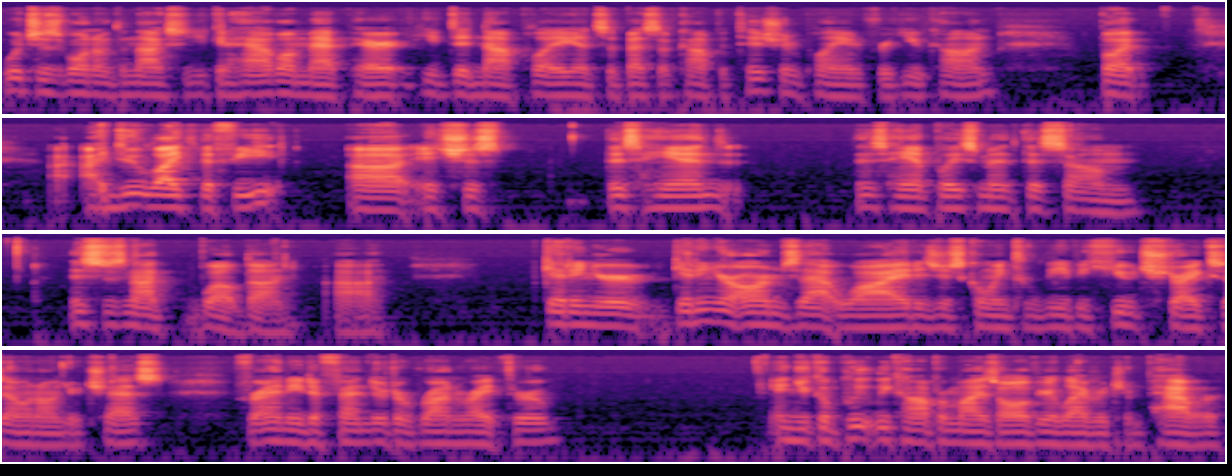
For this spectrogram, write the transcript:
which is one of the knocks that you can have on Matt Peart. He did not play against the best of competition playing for UConn, but I do like the feat. Uh, it's just this hand, this hand placement, this um, this is not well done. Uh, getting your getting your arms that wide is just going to leave a huge strike zone on your chest for any defender to run right through. And you completely compromise all of your leverage and power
